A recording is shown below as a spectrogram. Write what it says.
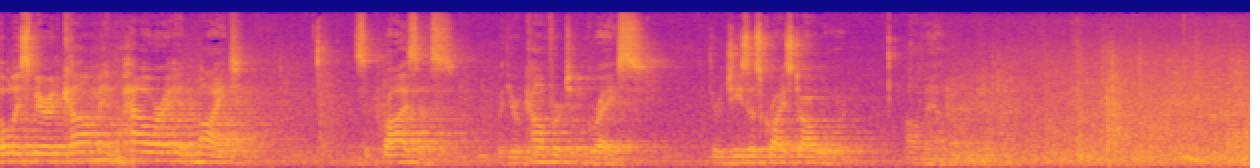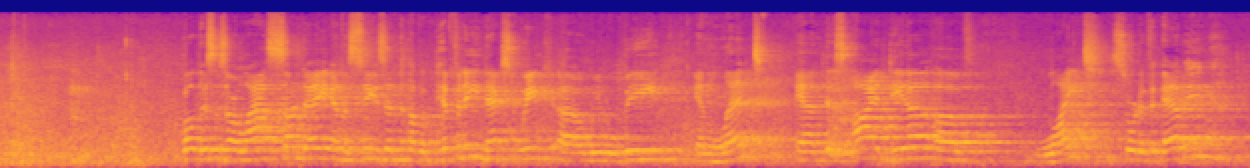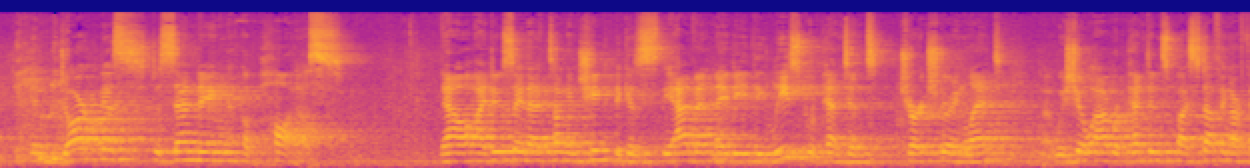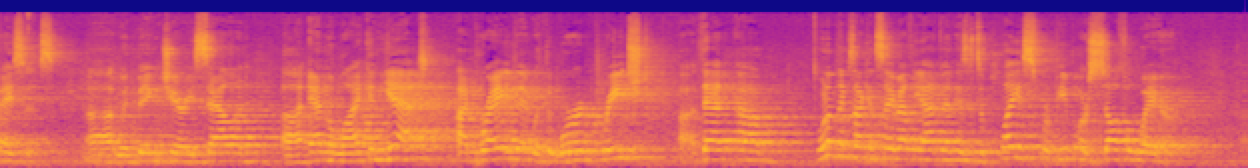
Holy Spirit, come in power and might surprise us with your comfort and grace. Through Jesus Christ our Lord. Amen. Well, this is our last Sunday in the season of Epiphany. Next week, uh, we will be in Lent, and this idea of light sort of ebbing and darkness descending upon us. Now, I do say that tongue in cheek because the Advent may be the least repentant church during Lent. Uh, we show our repentance by stuffing our faces uh, with Bing cherry salad uh, and the like. And yet, I pray that with the word preached, uh, that um, one of the things I can say about the Advent is it's a place where people are self aware.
